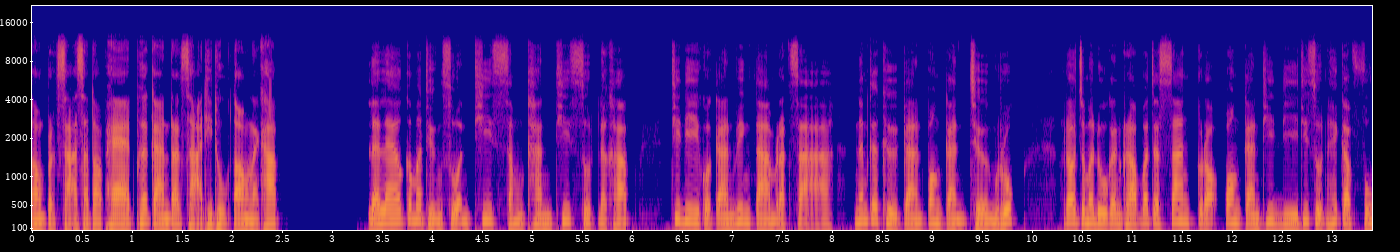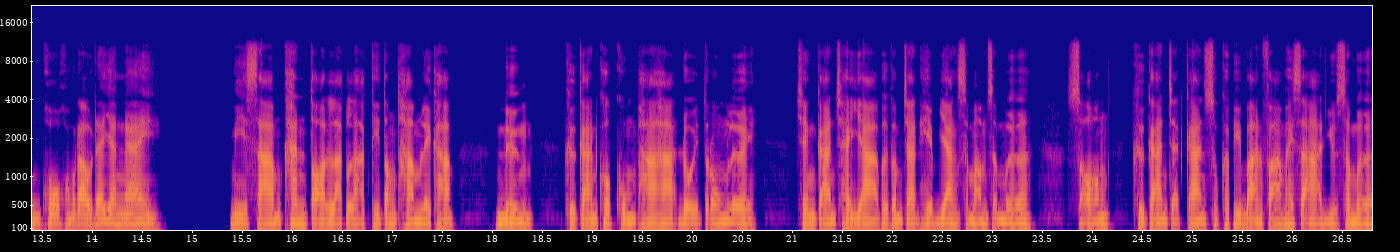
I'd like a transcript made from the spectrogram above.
ต้องปรึกษาสัตวแพทย์เพื่อการรักษาที่ถูกต้องนะครับ และแล้วก็มาถึงส่วนที่สำคัญที่สุดนะครับ ที่ดีกว่าการวิ่งตามรักษา นั่นก็คือการป้องกันเชิงรุก เราจะมาดูกันครับว่าจะสร้างเกราะป้องกันที่ดีที่สุดให้กับฝูงโคของเราได้ยังไง มี 3 ขั้นตอนหลักๆ ที่ต้องทำเลยครับ 1. คือการควบคุมพาหะโดยตรงเลย เช่นการใช้ยาเพื่อกำจัดเห็บอย่างสม่ำเสมอ 2. คือการจัดการสุขพิบาลฟาร์มให้สะอาดอยู่เสมอ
